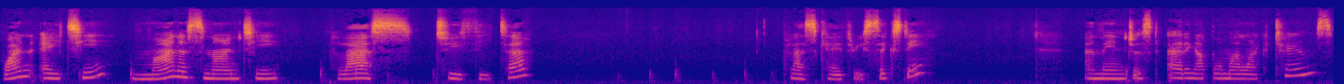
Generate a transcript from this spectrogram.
180 minus 90 plus 2 theta plus K360. And then just adding up all my like terms,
